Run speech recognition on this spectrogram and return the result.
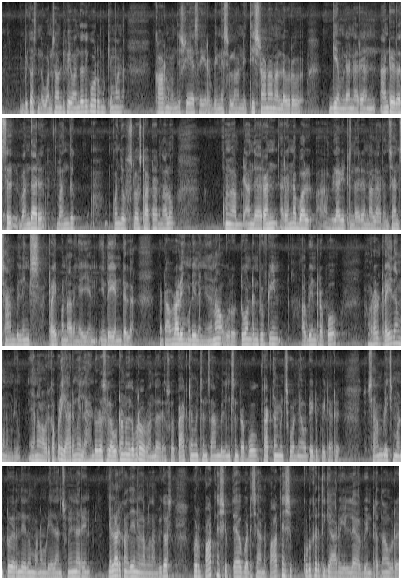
பிகாஸ் இந்த ஒன் செவன்ட்டி ஃபைவ் வந்ததுக்கு ஒரு முக்கியமான காரணம் வந்து ஸ்ரேயஸ் ஐயர் அப்படின்னே சொல்லலாம். நிதிஷ் ராணா நல்ல ஒரு கேம் விளையாடினார் அண்ட் ஆண்ட்ரே ரசில் வந்தார். வந்து கொஞ்சம் ஸ்லோ ஸ்டார்ட்டாக இருந்தாலும் கொஞ்சம் அப்படி அந்த ரன் ரன்னை பால் விளையாடிட்டு இருந்தார். நல்லா இருந்துச்சு. அண்ட் சாம் பில்லிங்ஸ் ட்ரை பண்ணாருங்க என் இந்த எண்டில் பட் அவராலையும் முடியலைங்க. ஏன்னா ஒரு டூ ஹண்ட்ரட் ஃபிஃப்டீன் அப்படின்றப்போ அவரால் ட்ரை தான் பண்ண முடியும். ஏன்னா அவருக்கு அப்புறம் யாருமே இல்லை. ஆண்டோ ரசல் அவுட் ஆனதுக்கப்புறம் அவர் வந்தார். So Pat Cummins and Sam பில்லிங்ஸ்ன்றப்போ Pat Cummins உடனே அவுட் ஆகிட்டு போயிட்டார். ஸோ சாம் பில்லிங்ஸ் மட்டும் இருந்து எதுவும் பண்ண முடியாது. அண்ட் சுனில் நரேன் எல்லாருக்கும் அதே நிலைமை தான். பிகாஸ் ஒரு பார்ட்னர்ஷிப் தேவைப்பட்டுச்சு. அந்த பார்ட்னர்ஷிப் கொடுக்கறதுக்கு யாரும் இல்லை அப்படின்றது தான் ஒரு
